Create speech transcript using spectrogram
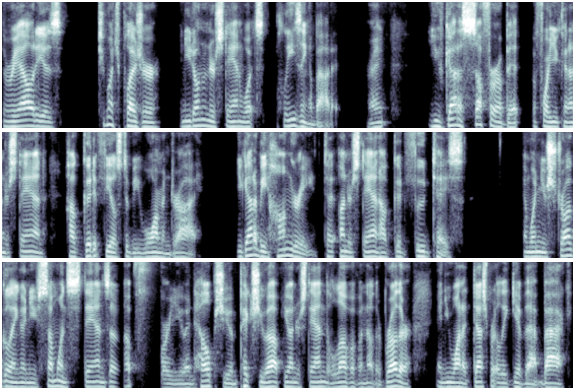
The reality is too much pleasure, and you don't understand what's pleasing about it. Right? you've got to suffer a bit before you can understand how good it feels to be warm and dry. You got to be hungry to understand how good food tastes. And when you're struggling and you someone stands up for you and helps you and picks you up, you understand the love of another brother and you want to desperately give that back.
